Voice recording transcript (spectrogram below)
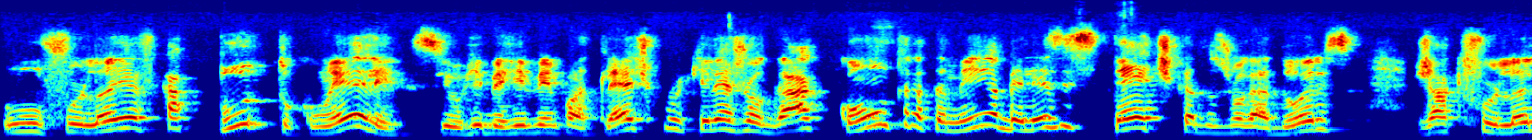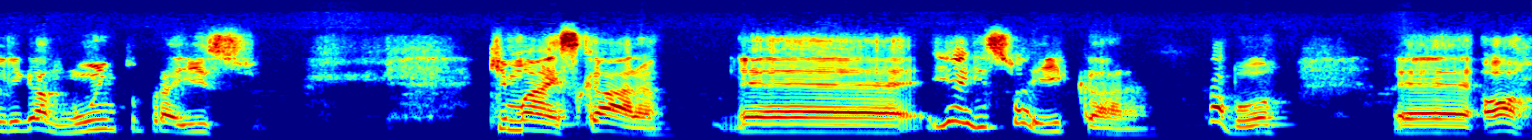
o Furlan ia ficar puto com ele se o Ribéry vem para o Atlético, porque ele ia jogar contra também a beleza estética dos jogadores, já que Furlan liga muito para isso. Que mais, cara? É, e é isso aí, cara. Acabou. É, ó,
